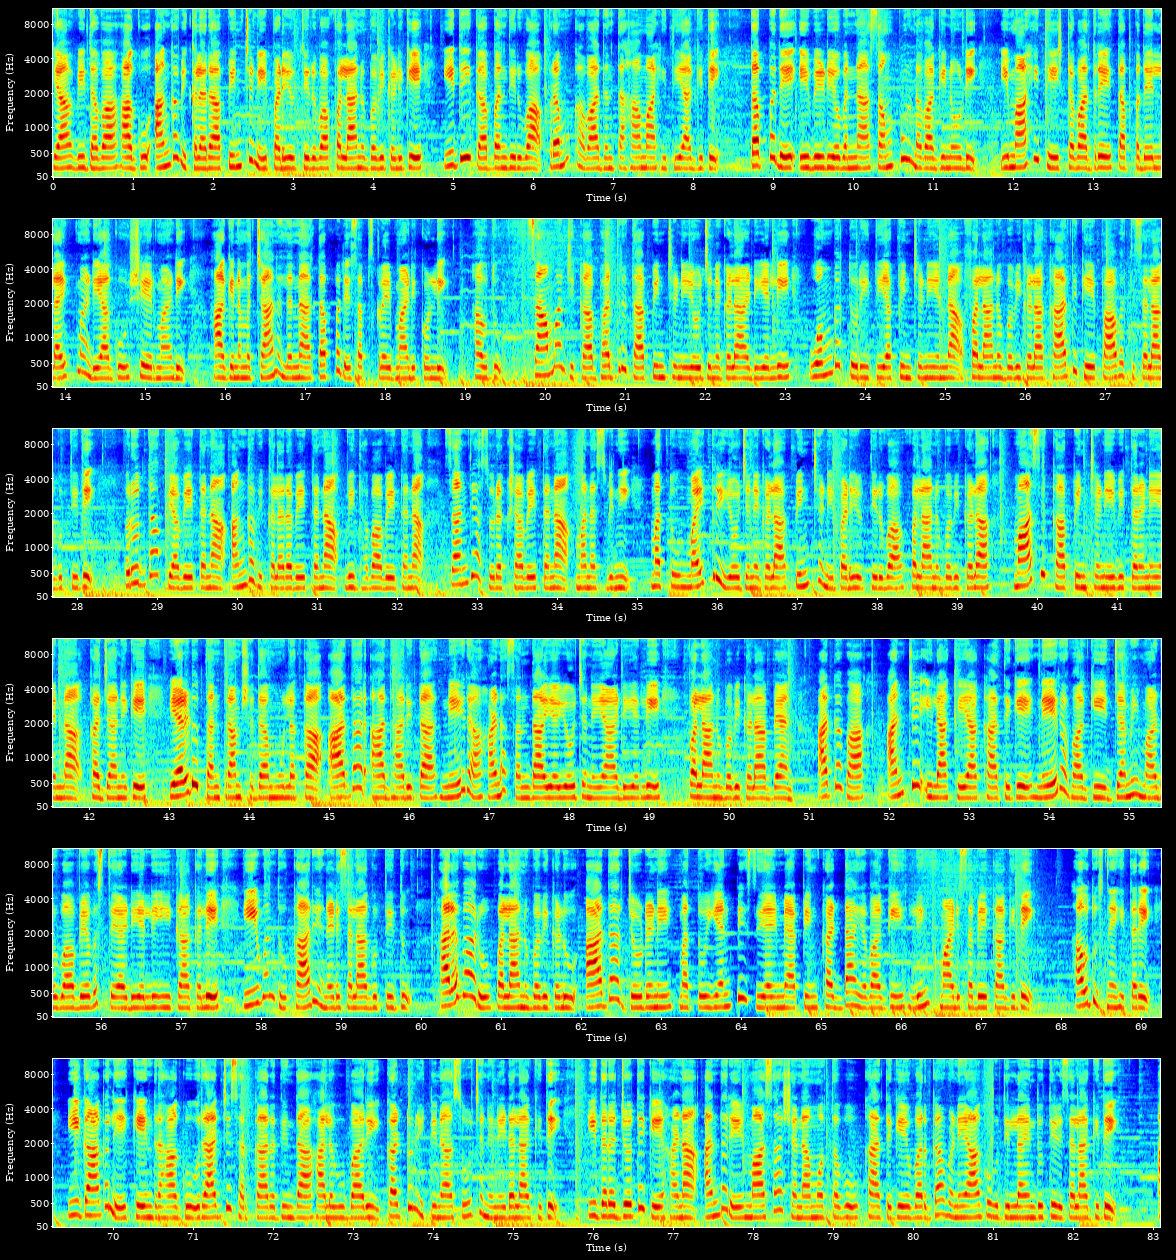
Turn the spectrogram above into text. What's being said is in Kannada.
ವೃದ್ಧಾಪ್ಯ ವಿಧವಾ ಹಾಗೂ ಅಂಗವಿಕಲರ ಪಿಂಚಣಿ ಪಡೆಯುತ್ತಿರುವ ಫಲಾನುಭವಿಗಳಿಗೆ ಇದೀಗ ಬಂದಿರುವ ಪ್ರಮುಖವಾದಂತಹ ಮಾಹಿತಿಯಾಗಿದೆ. ತಪ್ಪದೆ ಈ ವಿಡಿಯೋವನ್ನ ಸಂಪೂರ್ಣವಾಗಿ ನೋಡಿ. ಈ ಮಾಹಿತಿ ಇಷ್ಟವಾದರೆ ತಪ್ಪದೆ ಲೈಕ್ ಮಾಡಿ ಹಾಗೂ ಶೇರ್ ಮಾಡಿ. ಹಾಗೆ ನಮ್ಮ ಚಾನಲನ್ನು ತಪ್ಪದೆ ಸಬ್ಸ್ಕ್ರೈಬ್ ಮಾಡಿಕೊಳ್ಳಿ. ಹೌದು, ಸಾಮಾಜಿಕ ಭದ್ರತಾ ಪಿಂಚಣಿ ಯೋಜನೆಗಳ ಅಡಿಯಲ್ಲಿ ಒಂಬತ್ತು ರೀತಿಯ ಪಿಂಚಣಿಯನ್ನ ಫಲಾನುಭವಿಗಳ ಖಾತೆಗೆ ಪಾವತಿಸಲಾಗುತ್ತಿದೆ. ವೃದ್ಧಾಪ್ಯ ವೇತನ ಅಂಗವಿಕಲರ ವೇತನ, ವಿಧವಾ ವೇತನ, ಸಂಧ್ಯಾ ಸುರಕ್ಷಾ ವೇತನ, ಮನಸ್ವಿನಿ ಮತ್ತು ಮೈತ್ರಿ ಯೋಜನೆಗಳ ಪಿಂಚಣಿ ಪಡೆಯುತ್ತಿರುವ ಫಲಾನುಭವಿಗಳ ಮಾಸಿಕ ಪಿಂಚಣಿ ವಿತರಣೆಯನ್ನ ಖಜಾನೆಗೆ ಎರಡು ತಂತ್ರಾಂಶದ ಮೂಲಕ ಆಧಾರ್ ಆಧಾರಿತ ನೇರ ಹಣ ಸಂದಾಯ ಯೋಜನೆಯ ಅಡಿಯಲ್ಲಿ ಫಲಾನುಭವಿಗಳ ಬ್ಯಾಂಕ್ ಅಥವಾ ಅಂಚೆ ಇಲಾಖೆಯ ಖಾತೆಗೆ ನೇರವಾಗಿ ಜಮೆ ಮಾಡುವ ವ್ಯವಸ್ಥೆ ಅಡಿಯಲ್ಲಿ ಈಗಾಗಲೇ ಈ ಒಂದು ಕಾರ್ಯ ನಡೆಸಲಾಗುತ್ತಿದ್ದು, ಹಲವಾರು ಫಲಾನುಭವಿಗಳು ಆಧಾರ್ ಜೋಡಣೆ ಮತ್ತು ಎನ್ಪಿಸಿಐ ಮ್ಯಾಪಿಂಗ್ ಕಡ್ಡಾಯವಾಗಿ ಲಿಂಕ್ ಮಾಡಿಸಬೇಕಾಗಿದೆ. ಹೌದು ಸ್ನೇಹಿತರೆ, ಈಗಾಗಲೇ ಕೇಂದ್ರ ಹಾಗೂ ರಾಜ್ಯ ಸರ್ಕಾರದಿಂದ ಹಲವು ಬಾರಿ ಕಟ್ಟುನಿಟ್ಟಿನ ಸೂಚನೆ ನೀಡಲಾಗಿದೆ. ಇದರ ಜೊತೆಗೆ ಹಣ, ಅಂದರೆ ಮಾಸಾಶನ ಮೊತ್ತವು ಖಾತೆಗೆ ವರ್ಗಾವಣೆ ಆಗುವುದಿಲ್ಲ ಎಂದು ತಿಳಿಸಲಾಗಿದೆ.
